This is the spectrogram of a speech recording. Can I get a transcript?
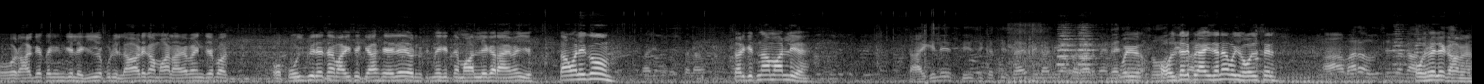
और आगे तक इनकी लगी हुई है पूरी। लाड का माल आया हुआ इनके पास। और पूछ भी लेते हैं भाई से क्या सेल है और कितने कितने माल लेकर आए हैं ये। सलामकुम सर कितना माल लिया है? साइकिल तीस इकतीस है फ़िलहाल यहाँ बाज़ार में। वही होलसेल प्राइस है ना वही होलसेल हाँ। हमारा होलसेल का काम होलसेल का काम है।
